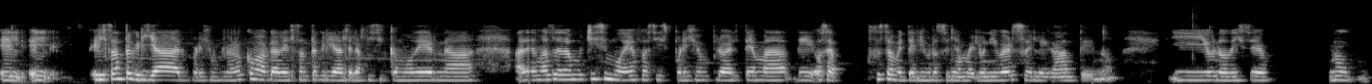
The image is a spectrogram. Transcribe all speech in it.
el, santo grial, por ejemplo, ¿no? Como habla del santo grial de la física moderna. Además le da muchísimo énfasis, por ejemplo, al tema de, o sea, justamente el libro se llama El universo elegante, ¿no? Y uno dice, no,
